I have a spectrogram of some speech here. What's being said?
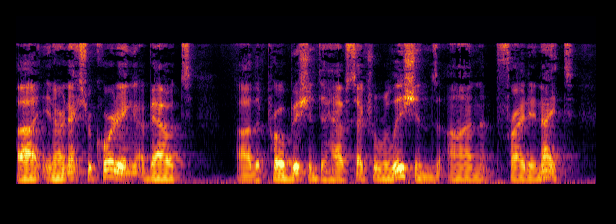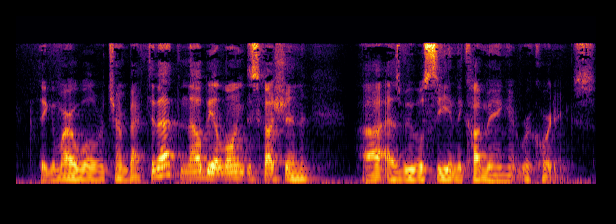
uh, in our next recording about uh, the prohibition to have sexual relations on Friday night. The Gemara will return back to that, and that'll be a long discussion uh, as we will see in the coming recordings.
